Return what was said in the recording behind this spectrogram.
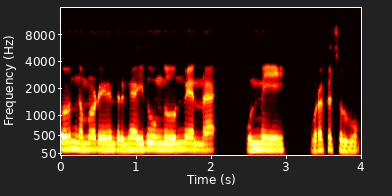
தொடர்ந்து நம்மளோட இணைந்திருங்க. இது உங்கள் உண்மை என்ன? உண்மையை உறக்க சொல்வோம்.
